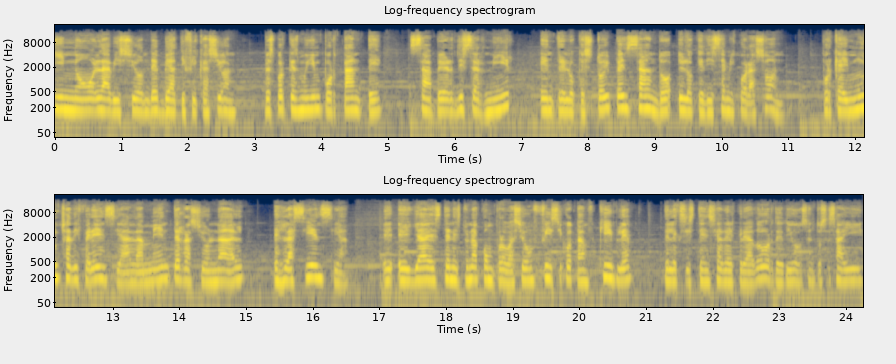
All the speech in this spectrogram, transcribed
y no la visión de beatificación. ¿Ves? Porque es muy importante saber discernir entre lo que estoy pensando y lo que dice mi corazón. Porque hay mucha diferencia. La mente racional es la ciencia. E, ella este, necesita una comprobación físico tangible de la existencia del creador, de Dios. Entonces ahí,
